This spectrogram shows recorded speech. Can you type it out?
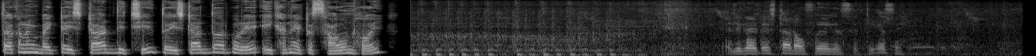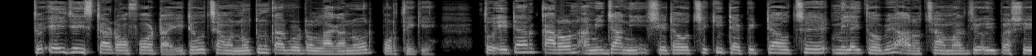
তো এখন আমি বাইকটা স্টার্ট দিচ্ছি। তো স্টার্ট দেওয়ার পরে এইখানে একটা সাউন্ড হয়। এই যে গাড়িটা স্টার্ট অফ হয়ে গেছে ঠিক আছে? তো এই যে স্টার্ট অফ হওয়াটা এটা হচ্ছে আমার নতুন কার্বোরেটর লাগানোর পর থেকে। তো এটার কারণ আমি জানি সেটা হচ্ছে কি ট্যাপিটটা হচ্ছে মিলাইতে হবে। আর হচ্ছে আমার যে ওই পাশে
